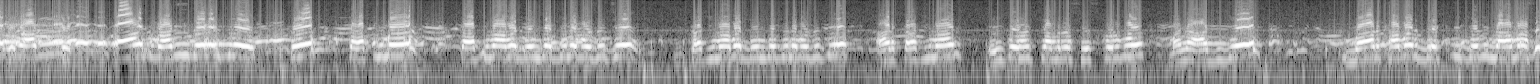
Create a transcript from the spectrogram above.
একবারই একবারই ধরেছে। তো কাকিমা কাকিমা আবার ডেঞ্জার জন্য বসেছে। কাকিমা আবার ডেঞ্জার জন্য বসেছে। আর কাকিমার এইটাই হচ্ছে আমরা শেষ করব। মানে আজকে মার খাবার ব্যক্তির যদি নাম আসে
